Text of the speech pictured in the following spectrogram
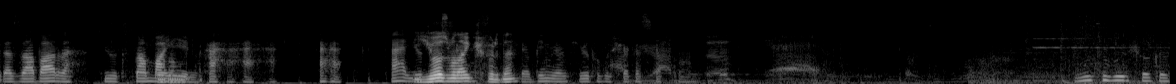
Biraz daha bağır da YouTube'dan ban yiyelim. Yiyoruz mu lan küfürden? Ya bilmiyorum ki YouTuber şakası yaptım abi. YouTuber şakası.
